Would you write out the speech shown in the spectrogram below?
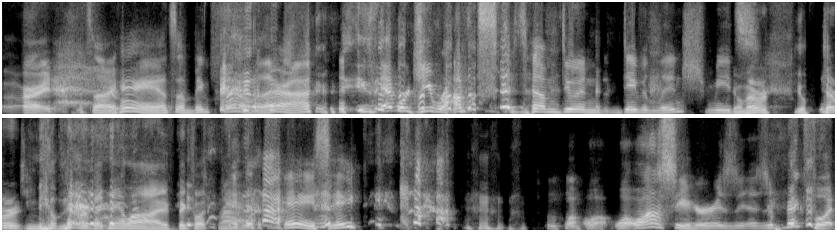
All right. It's like, hey, that's a big foot over there, huh? He's Edward G. Robinson. I'm doing David Lynch meets. You'll never, you'll never, you'll never make me alive, Bigfoot. Hey, see? what, what, what I see here is, is a Bigfoot.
